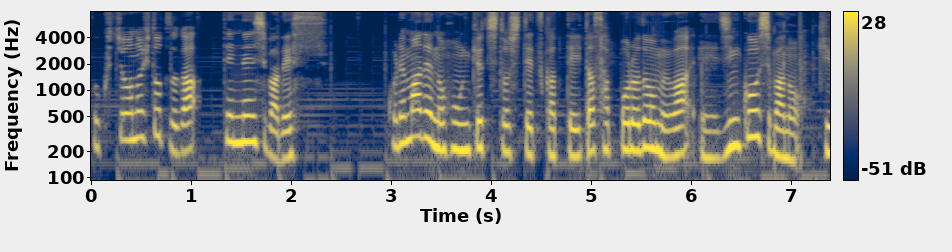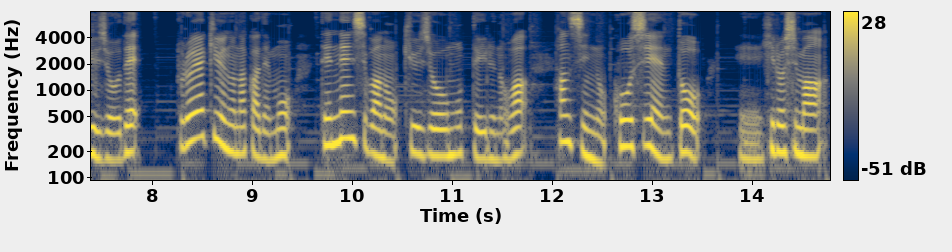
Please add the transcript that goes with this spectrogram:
特徴の一つが天然芝です。これまでの本拠地として使っていた札幌ドームは、えー人工芝の球場で、プロ野球の中でも天然芝の球場を持っているのは、阪神の甲子園と、えー広島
